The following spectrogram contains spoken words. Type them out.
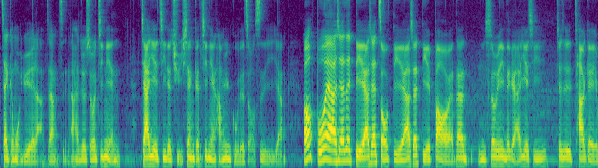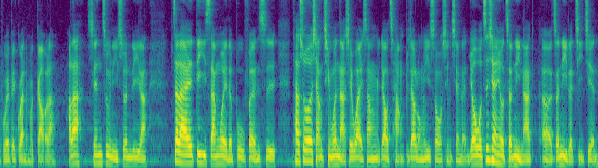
再跟我约啦，这样子，然后他就说今年加业绩的曲线跟今年航运股的走势一样。哦，不会啊，现在在跌啊，现在走跌啊，现在跌爆啊，那你说不定那个业绩就是差给也不会被灌那么高啦。好啦，先祝你顺利啦。再来第三位的部分是，他说想请问哪些外商药厂比较容易收新鲜人？有，我之前有整理拿呃整理了几件，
